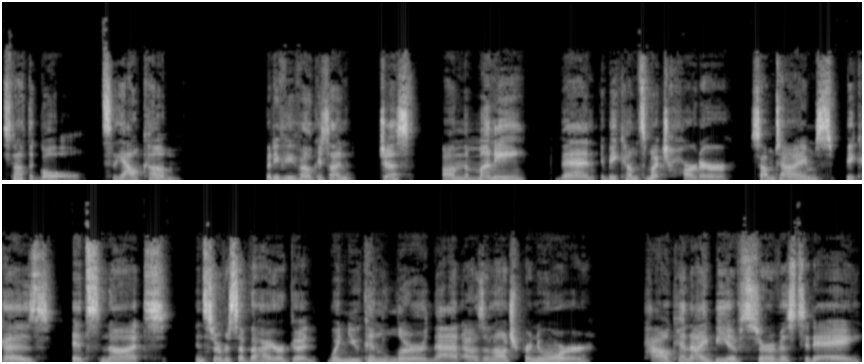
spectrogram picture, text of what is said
It's not the goal. It's the outcome. But if you focus on just on the money, then it becomes much harder sometimes because it's not in service of the higher good. When you can learn that as an entrepreneur, how can I be of service today?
